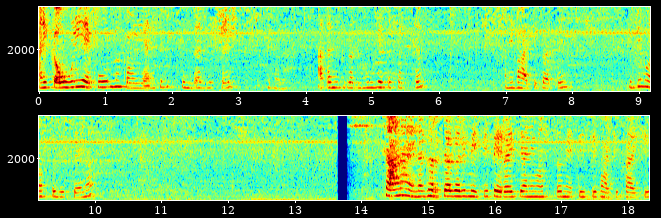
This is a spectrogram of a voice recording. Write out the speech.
आणि कवळी आहे पूर्ण कवळी आणि किती सुंदर दिसते हे बघा. आता मी तुला धुवून घेते स्वच्छ. आणि भाजी करते. किती मस्त दिसते ना? छान आहे ना घरच्या घरी मेथी पेरायची आणि मस्त मेथीची भाजी खायची.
